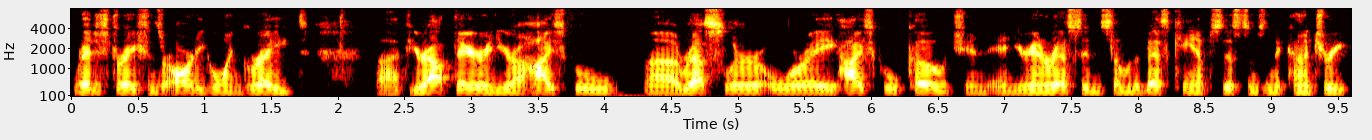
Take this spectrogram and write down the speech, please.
Registrations are already going great. Uh, if you're out there and you're a high school uh, wrestler or a high school coach and, and you're interested in some of the best camp systems in the country,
